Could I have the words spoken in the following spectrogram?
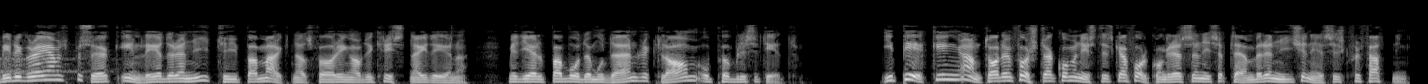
Billy Grahams besök inleder en ny typ av marknadsföring av de kristna idéerna med hjälp av både modern reklam och publicitet. I Peking antar den första kommunistiska folkkongressen i september en ny kinesisk författning.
